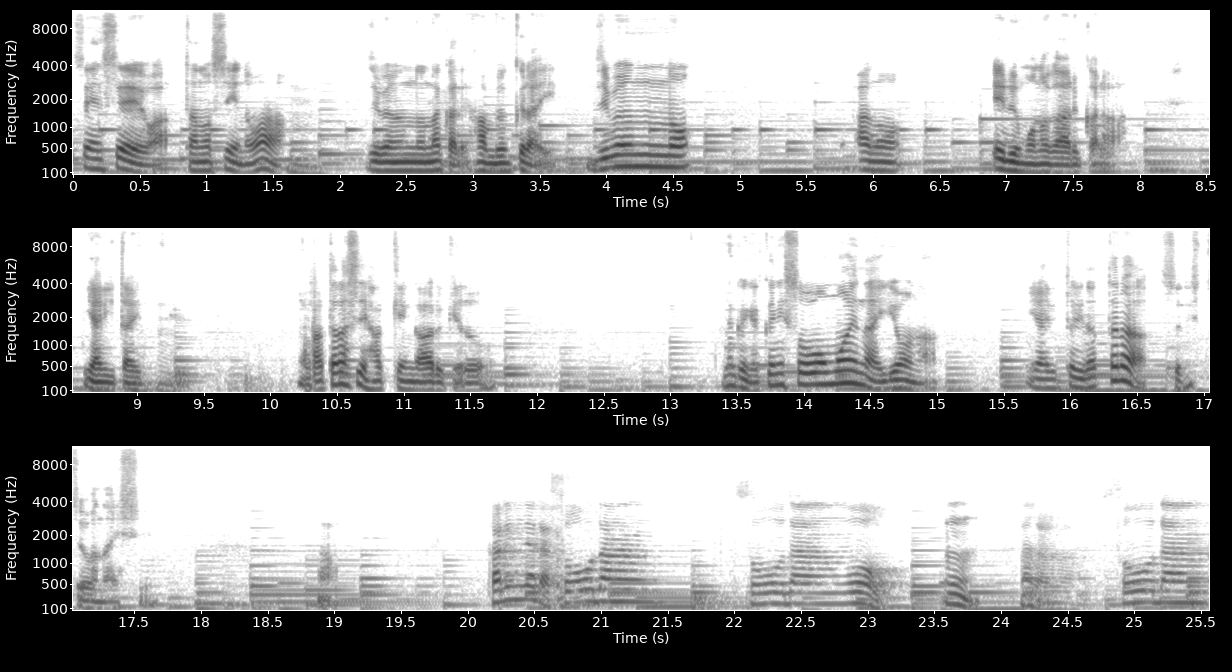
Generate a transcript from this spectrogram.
先生は楽しいのは自分の中で半分くらい自分のあの得るものがあるからやりたいう。なんか新しい発見があるけどなんか逆にそう思えないようなやりとりだったらする必要はないし。仮にだから相談相談をうん。なんだろうな相談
